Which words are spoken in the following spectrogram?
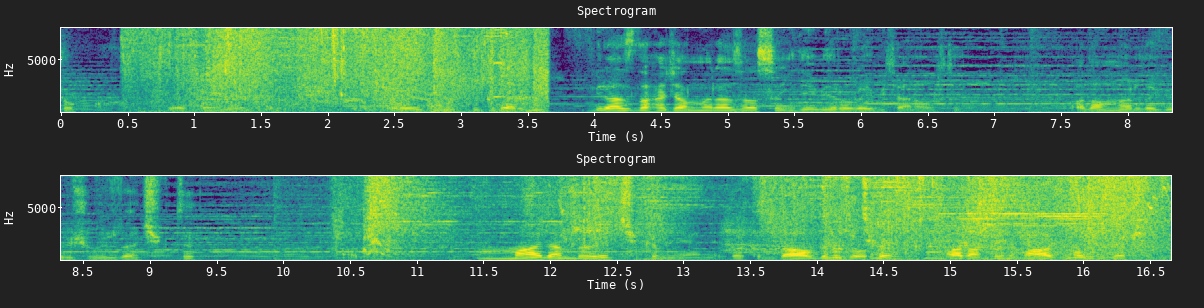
çok şey yapamıyorum. Oraya bir ulti gider mi? Biraz daha canları azalsa gidebilir oraya bir tane ulti. Adamlar da görüşümüzden çıktı. Madem böyle çıkın yani. Bakın dağıldınız orada. Adam benim ağzıma vuracak şimdi.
